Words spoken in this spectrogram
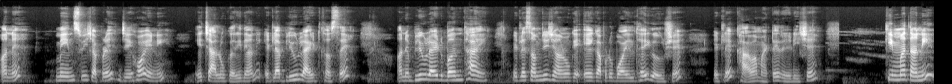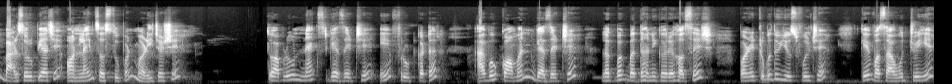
અને મેઇન સ્વિચ આપણે જે હોય એની, એ ચાલુ કરી દેવાની. એટલે આ બ્લુ લાઇટ થશે અને બ્લુ લાઇટ બંધ થાય એટલે સમજી જવાનું કે એગ આપણું બોઇલ થઈ ગયું છે એટલે ખાવા માટે રેડી છે. કિંમત આની બારસો રૂપિયા છે. ઓનલાઈન સસ્તું પણ મળી જશે. તો આપણું નેક્સ્ટ ગેઝેટ છે એ ફ્રૂટ કટર આ બહુ કોમન ગેઝેટ છે. લગભગ બધાની ઘરે હશે જ, પણ એટલું બધું યુઝફુલ છે કે વસાવવું જ જોઈએ.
